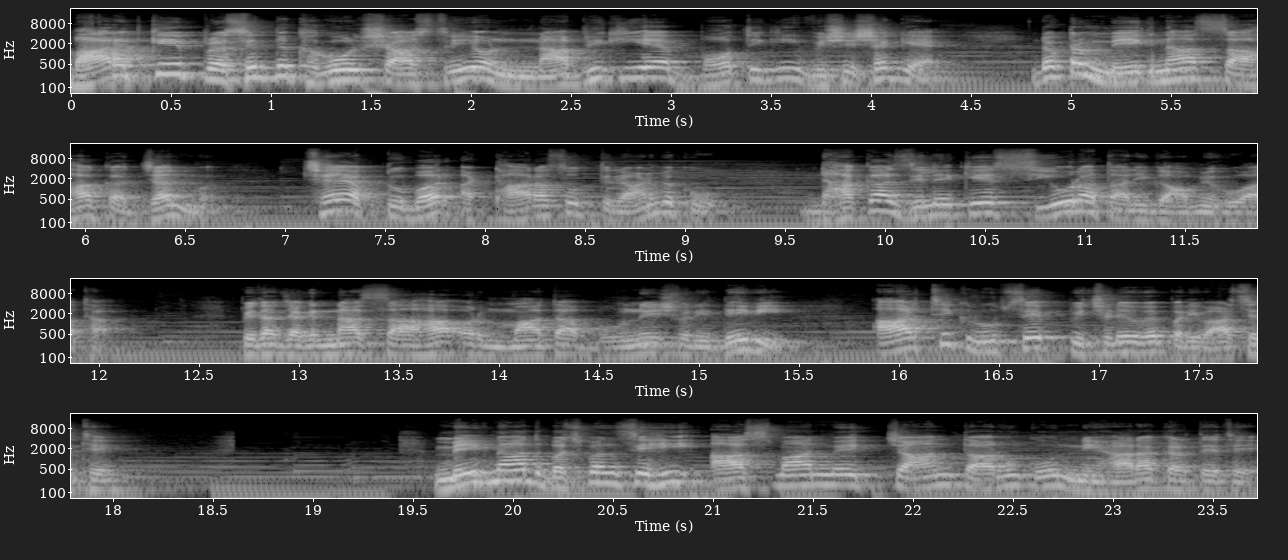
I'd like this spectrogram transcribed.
भारत के प्रसिद्ध खगोल शास्त्री और नाभिकीय भौतिकी विशेषज्ञ। डॉक्टर मेघनाथ साहा का जन्म 6 अक्टूबर अठारह को ढाका ज़िले के सियोरा ताली गाँव में हुआ था। पिता जगन्नाथ साहा और माता भुवनेश्वरी देवी आर्थिक रूप से पिछड़े हुए परिवार से थे। मेघनाथ बचपन से ही आसमान में चाँद तारों को निहारा करते थे।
